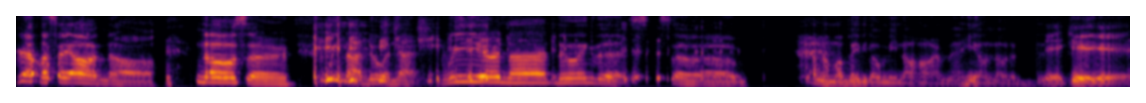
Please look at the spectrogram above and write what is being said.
Grandpa say, "Oh no, no, sir, we're not doing that. We are not doing this." So um, I know my baby don't mean no harm, man. He don't know the, the yeah, yeah, yeah.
